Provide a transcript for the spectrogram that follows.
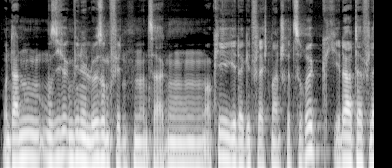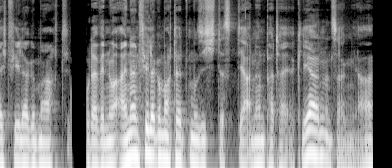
Und dann muss ich irgendwie eine Lösung finden und sagen, okay, jeder geht vielleicht mal einen Schritt zurück, jeder hat da vielleicht Fehler gemacht. Oder wenn nur einer einen Fehler gemacht hat, muss ich das der anderen Partei erklären und sagen, ja,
